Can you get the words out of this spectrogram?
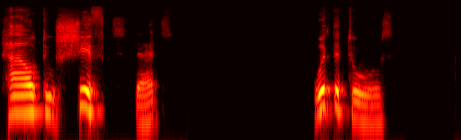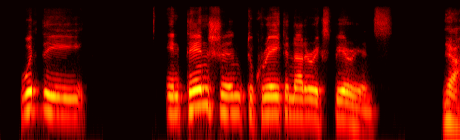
how to shift that with the tools, with the intention to create another experience. Yeah.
